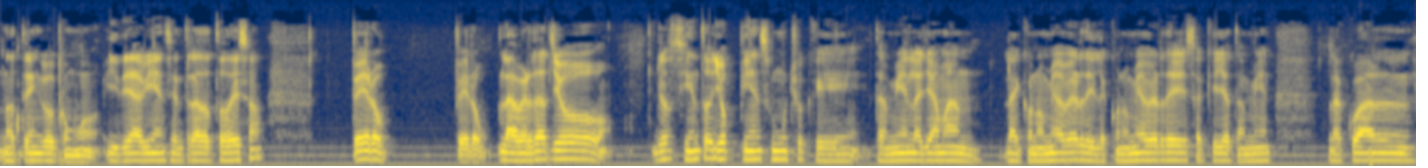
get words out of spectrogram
No tengo como idea bien centrado todo eso, pero, pero la verdad yo, yo siento, yo pienso mucho que también la llaman la economía verde y la economía verde es aquella también la cual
